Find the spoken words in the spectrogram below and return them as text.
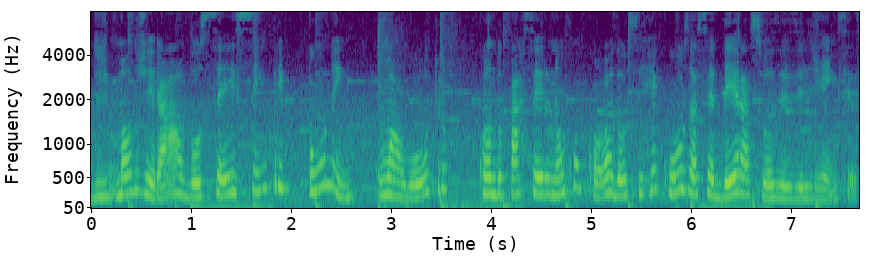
De modo geral, vocês sempre punem um ao outro quando o parceiro não concorda ou se recusa a ceder às suas exigências.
